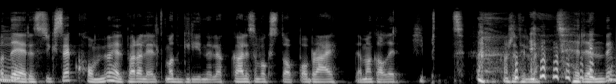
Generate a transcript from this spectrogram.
Og deres suksess kom jo helt parallelt med at Grünerløkka liksom vokste opp og blei det man kaller hipt. Kanskje til og med trendy.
